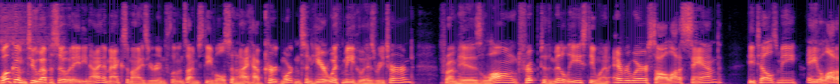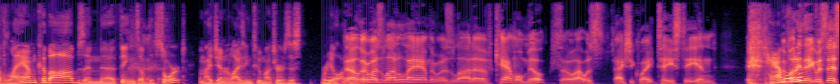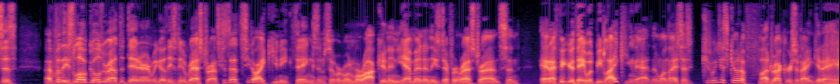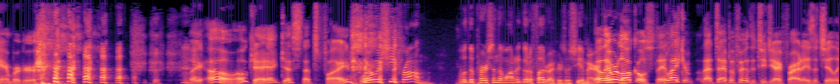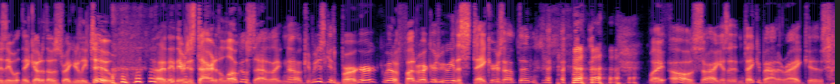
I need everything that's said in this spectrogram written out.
Welcome to episode 89 of Maximize Your Influence. I'm Steve Olson, and I have Kurt Mortensen here with me, who has returned from his long trip to the Middle East. He went everywhere, saw a lot of sand. He tells me ate a lot of lamb kebabs and uh, things of the sort. Am I generalizing too much, or is this real? No, there was a lot of lamb. There was a lot of camel milk, so that was actually quite tasty. And Camel the funny milk? thing was this is uh, for these locals, we're out to dinner and we go to these new restaurants because that's you know like unique things. And so we're going to Moroccan and Yemen and these different restaurants and. And I figured they would be liking that. And then one night says, "Can we just go to Fuddruckers tonight and get a hamburger?" like, oh, okay, I guess that's fine. Where was she from? Well, the person that wanted to go to Fuddruckers was she American? No, they were locals. They like that type of food. The TGI Fridays, the Chili's, they they go to those regularly too. I think they were just tired of the local style. They're like, no, can we just get a burger? Can we go to Fuddruckers? Can we get a steak or something? like, oh, sorry, I guess I didn't think about it, right? Because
